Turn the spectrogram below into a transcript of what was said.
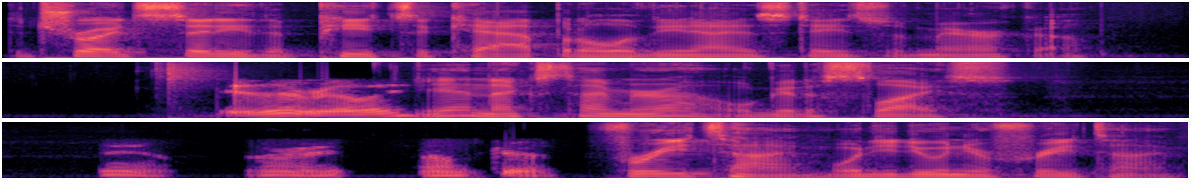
Detroit City, the pizza capital of the United States of America. Is it really? Yeah, next time you're out, we'll get a slice. Yeah. All right. Sounds good. Free time. What do you do in your free time?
